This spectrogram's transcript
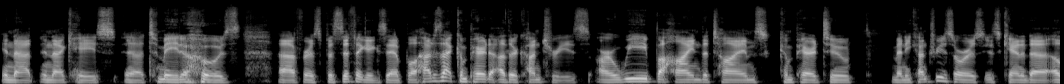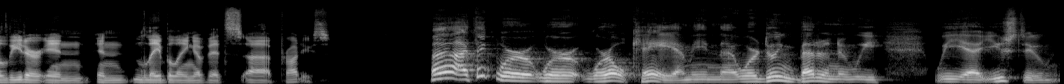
in that in that case uh, tomatoes uh, for a specific example, how does that compare to other countries? Are we behind the times compared to many countries or is, is Canada a leader in in labeling of its uh, produce? Well, I think we're we're we're okay. I mean, uh, we're doing better than we we uh, used to.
